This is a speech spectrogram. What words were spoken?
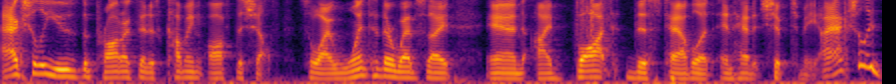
actually use the product that is coming off the shelf. So I went to their website and I bought this tablet and had it shipped to me. I actually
